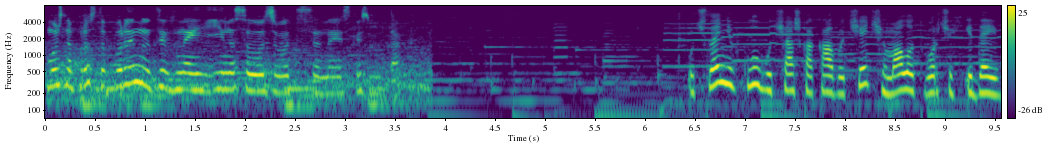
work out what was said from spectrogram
можна просто поринути в неї і насолоджуватися нею, скажімо так. У членів клубу Чашка кави Че чимало творчих ідей.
